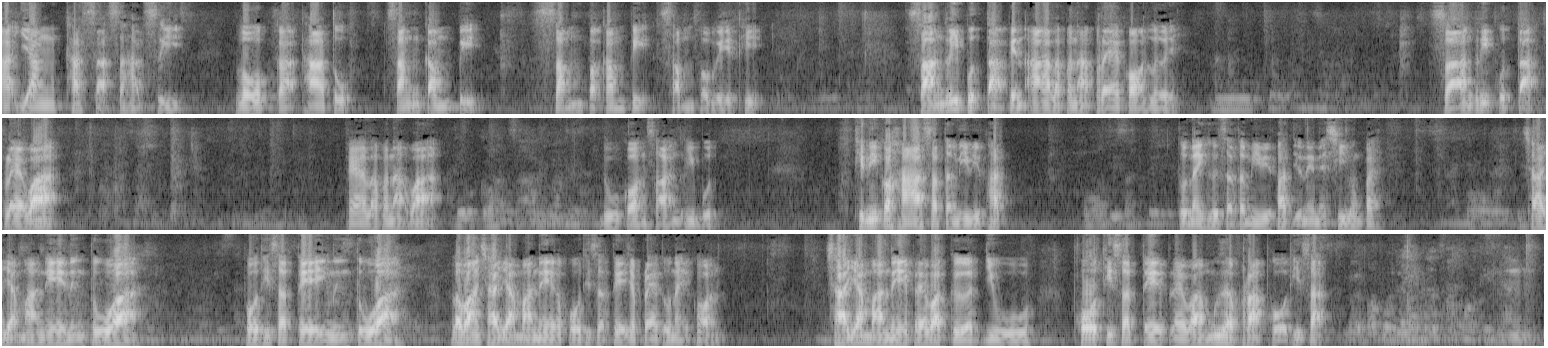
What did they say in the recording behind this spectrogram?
อะยังทัสสะสหัสสีโลกะธาตุ สังกัมปิ สัมปกัมปิ สัมปเวทิสางริปุตตะเป็นอารัปณะแปลก่อนเลย สางริปุตตะ แปลว่า แปลรัปณะว่า ดูก่อนสางรีบุตร ทีนี้ก็หาสัตมีวิพัตน์ตัวไหนคือสัตมีวิพัตน์อยู่ในเนยชี้ลงไป ชายะมาเนหนึ่งตัว โพธิสัตเตอีกหนึ่งตัว ระหว่างชายะมาเนกับโพธิสัตเตจะแปลตัวไหนก่อน ชายะมาเนแปลว่าเกิดอยู่ โพธิสัตเตแปลว่าเมื่อพระโพธิสัตว์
